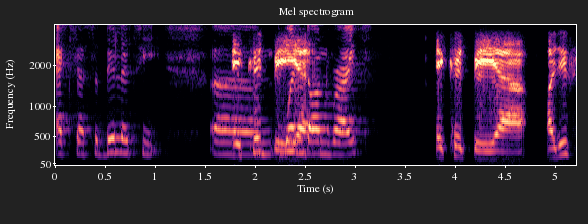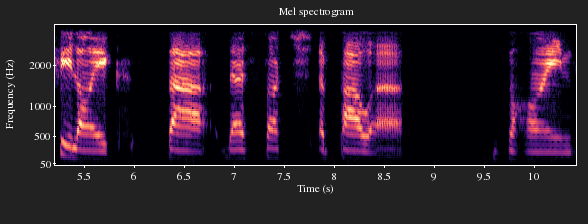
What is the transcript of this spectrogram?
accessibility um, It could be, when yeah. done right. It could be, yeah. I do feel like that there's such a power behind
